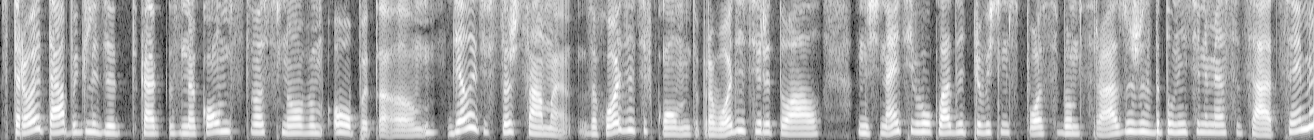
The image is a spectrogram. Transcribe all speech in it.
Второй этап выглядит как знакомство с новым опытом. Делайте все то же самое. Заходите в комнату, проводите ритуал, начинаете его укладывать привычным способом, сразу же с дополнительными ассоциациями,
